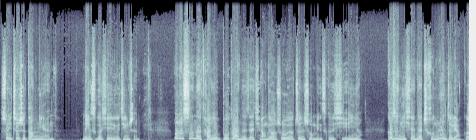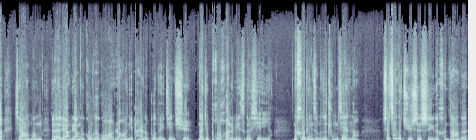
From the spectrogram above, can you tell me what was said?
所以这是当年明斯克协议的一个精神。俄罗斯呢，他也不断的在强调说要遵守明斯克协议啊。可是你现在承认这两个加盟，呃，两两个共和国，然后你派了部队进去，那就破坏了明斯克协议啊。那和平怎么是重建呢？所以这个局势是一个很大的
